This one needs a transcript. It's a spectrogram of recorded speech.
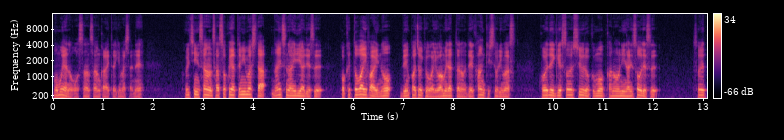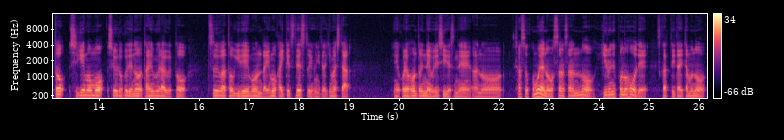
桃屋のおっさんさんからいただきましたね。ふいちんさん、早速やってみました。ナイスなアイディアです。ポケット Wi-Fi の電波状況が弱めだったので歓喜しております。これでゲスト収録も可能になりそうです。それと、しげもも収録でのタイムラグと通話途切れ問題も解決ですというふうにいただきました。えーこれ本当にね、嬉しいですね。あの早速、もやのおっさんさんの昼寝ぽの方で使っていただいたものを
